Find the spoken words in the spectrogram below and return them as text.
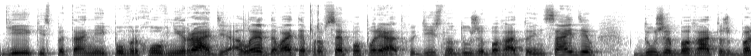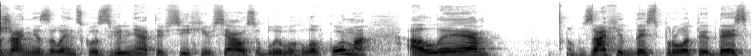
є якісь питання і по Верховній Раді. Але давайте про все по порядку. Дійсно, дуже багато інсайдів, дуже багато бажання Зеленського звільняти всіх і вся, особливо главкома. Але Захід десь проти, десь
